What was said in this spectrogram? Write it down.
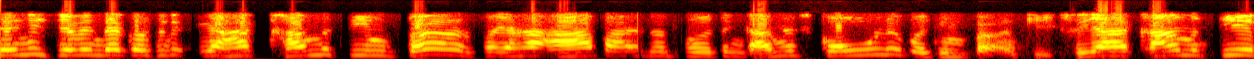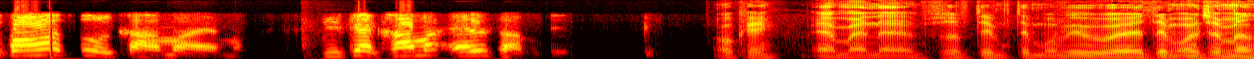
Dennis, jeg vil endda gå til det. Jeg har krammet dine børn, for jeg har arbejdet på den gamle skole, hvor dine børn gik. Så jeg har krammet, de har også fået krammer af mig. De skal have krammer alle sammen. Okay, jamen, øh, så det, det, må vi jo øh, det må vi tage med.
